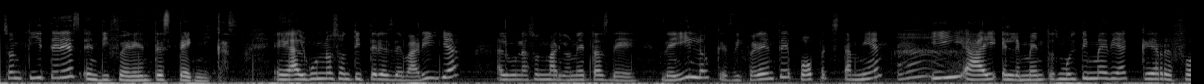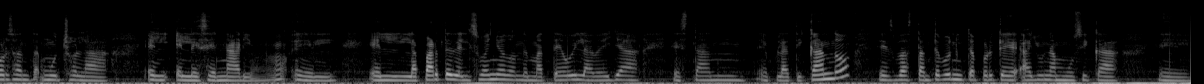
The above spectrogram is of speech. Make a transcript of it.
son títeres en diferentes técnicas. Eh, algunos son títeres de varilla, algunas son marionetas de, de hilo, que es diferente, puppets también, y hay elementos multimedia que reforzan mucho la, el, el escenario, ¿no? el, el, la parte del sueño donde Mateo y la Bella están eh, platicando es bastante bonita porque hay una música eh,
